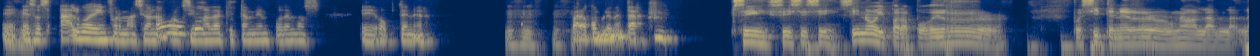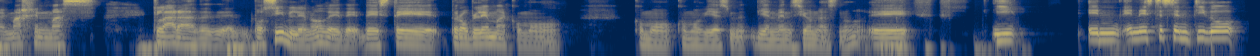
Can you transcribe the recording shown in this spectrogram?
Eso es algo de información aproximada que también podemos obtener para complementar. Sí, sí, sí, sí, sí, no, y para poder, pues sí, tener una, la, imagen más clara posible, ¿no? De, de, este problema como, como, como bien, bien mencionas, ¿no? Eh, y en, en este sentido,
